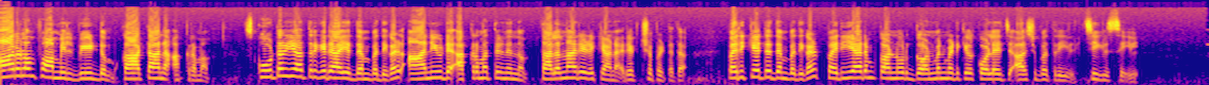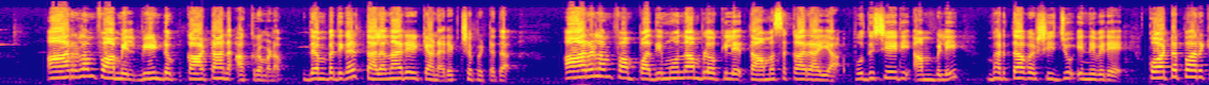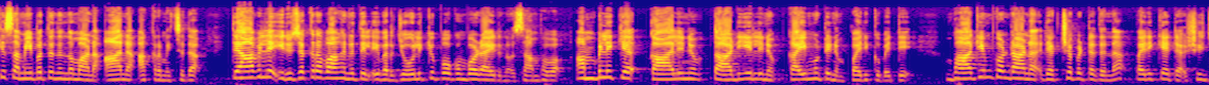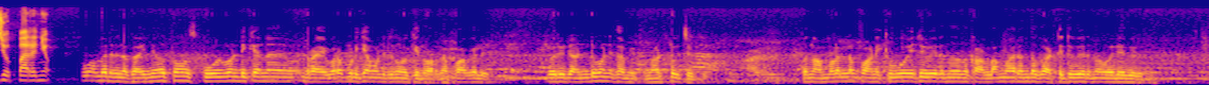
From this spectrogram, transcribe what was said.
ആറളം ഫാമിൽ വീണ്ടും കാട്ടാന അക്രമം. സ്കൂട്ടർ യാത്രികരായ ദമ്പതികൾ ആനയുടെ അക്രമത്തിൽ നിന്നും തലനാരിഴയ്ക്കാണ് രക്ഷപ്പെട്ടത്. പരിക്കേറ്റ ദമ്പതികൾ Pariyaram Kannur government medical college ആശുപത്രിയിൽ ചികിത്സയിൽ. ആറളം ഫാമിൽ വീണ്ടും കാട്ടാന ആക്രമണം. ദമ്പതികൾ തലനാരിഴയ്ക്കാണ് രക്ഷപ്പെട്ടത്. ആറളം ഫാം പതിമൂന്നാം ബ്ലോക്കിലെ താമസക്കാരായ പുതുശ്ശേരി അമ്പിളി ഭർത്താവ് ഷിജു എന്നിവരെ കോട്ടപ്പാറയ്ക്ക് സമീപത്തു നിന്നുമാണ് ആന ആക്രമിച്ചത്. രാവിലെ ഇരുചക്ര വാഹനത്തിൽ ഇവർ ജോലിക്ക് പോകുമ്പോഴായിരുന്നു സംഭവം. അമ്പിളിക്ക് കാലിനും താടിയെല്ലിനും കൈമുട്ടിനും പരിക്കുപറ്റി. ഭാഗ്യം കൊണ്ടാണ് രക്ഷപ്പെട്ടതെന്ന് പരിക്കേറ്റ ഷിജു പറഞ്ഞു. കഴിഞ്ഞ ദിവസം സ്കൂൾ വണ്ടിക്ക് തന്നെ ഡ്രൈവറെ പിടിക്കാൻ വേണ്ടിയിട്ട് നോക്കിയെന്ന് പറഞ്ഞു. പകൽ ഒരു രണ്ട് മണി സമയത്ത് നട്ടുച്ചയ്ക്ക് ഇപ്പം നമ്മളെല്ലാം പണിക്ക് പോയിട്ട് വരുന്നത് കള്ളന്മാരെന്തോ കട്ടിട്ട് വരുന്ന പോലെ വരുന്നു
